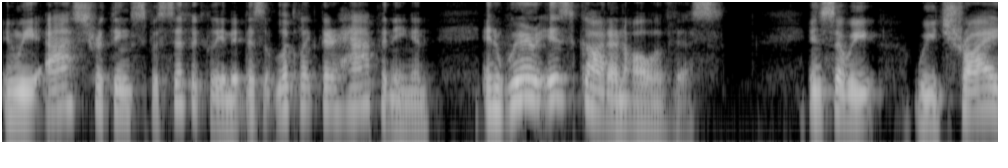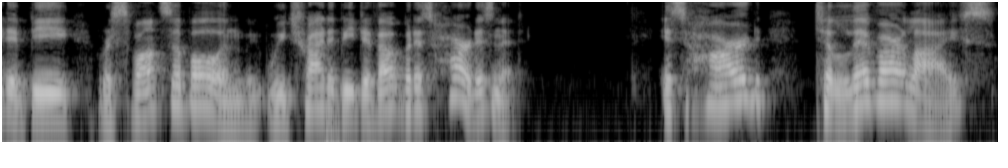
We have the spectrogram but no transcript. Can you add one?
and we ask for things specifically and it doesn't look like they're happening. And, and where is God in all of this? And so we, we try to be responsible and we, we try to be devout, but it's hard, isn't it? It's hard to live our lives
